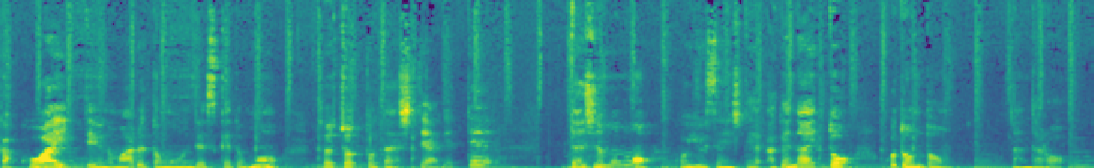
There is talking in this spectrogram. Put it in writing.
が怖いっていうのもあると思うんですけどもそれちょっと出してあげて大事なものをこう優先してあげないとこうどんどんなんだろう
